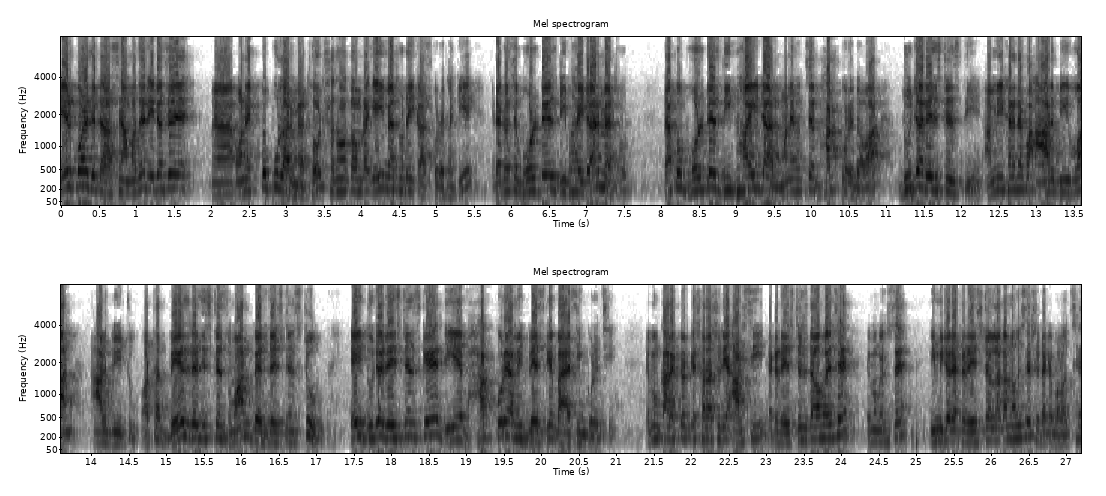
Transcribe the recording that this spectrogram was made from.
এরপরে যেটা আছে আমাদের এটা আহ, অনেক পপুলার মেথড সাধারণত আমরা এই মেথডেই কাজ করে থাকি। এটাকে হচ্ছে ভোল্টেজ ডিভাইডার মেথড দেখো ভোল্টেজ ডিভাইডার মানে হচ্ছে ভাগ করে দেওয়া দুইটা রেজিস্ট্যান্স দিয়ে। আমি এখানে দেখো R B one R B two অর্থাৎ base resistance one base resistance two এই দুইটা রেজিস্ট্যান্সকে দিয়ে ভাগ করে আমি বেজকে বায়াসিং করেছি। এবং কালেক্টরকে সরাসরি আরসি একটা রেজিস্ট্যান্স দেওয়া হয়েছে, এবং হচ্ছে ইমিটার একটা রেজিস্টার লাগানো হয়েছে, সেটাকে বলা হচ্ছে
